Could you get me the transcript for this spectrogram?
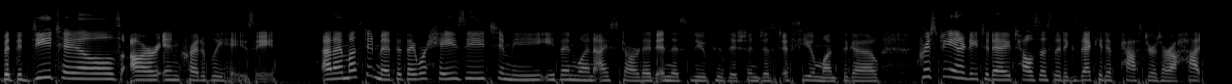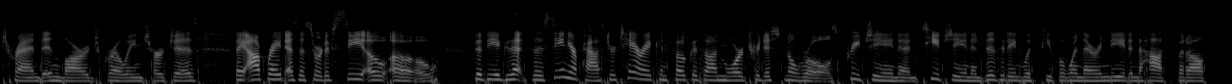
but the details are incredibly hazy. And I must admit that they were hazy to me even when I started in this new position just a few months ago. Christianity Today tells us that executive pastors are a hot trend in large, growing churches. They operate as a sort of COO, that the, the senior pastor, Terry, can focus on more traditional roles, preaching and teaching and visiting with people when they're in need in the hospital.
